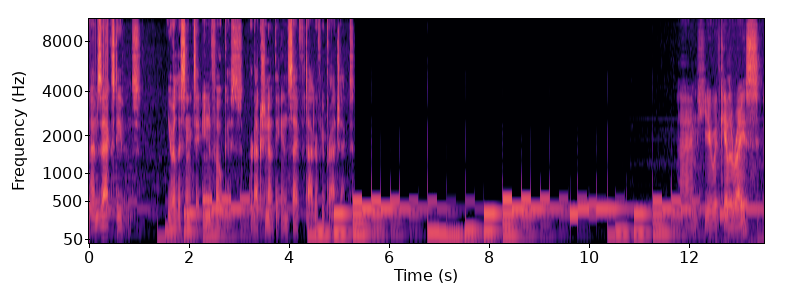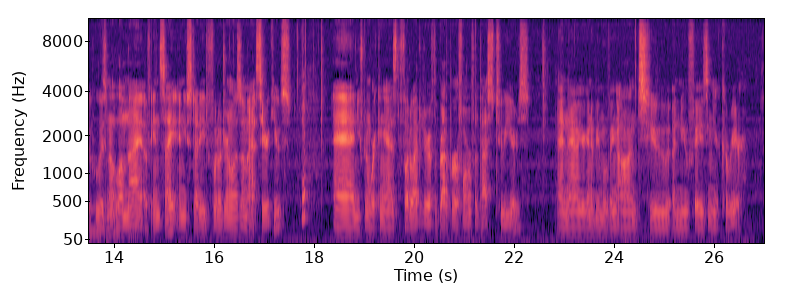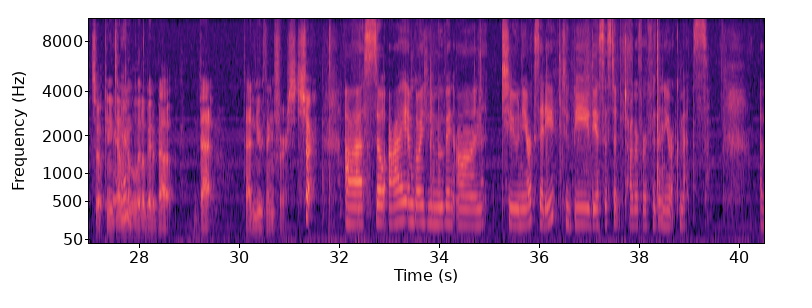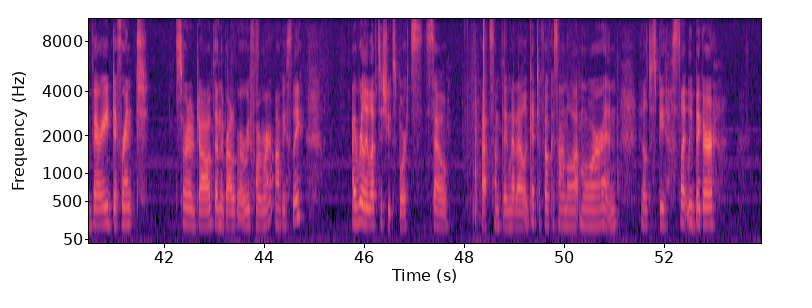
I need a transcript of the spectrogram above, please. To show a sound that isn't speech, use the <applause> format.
I'm Zach Stevens. You are listening to In Focus, production of the Insight Photography Project. I'm here with Kayla Rice, who is an alumni of Insight, and you studied photojournalism at Syracuse. Yep. And you've been working as the photo editor of the Brattleboro Reformer for the past two years. And now you're going to be moving on to a new phase in your career. So, can you tell me a little bit about that that new thing first? Sure. Uh, so I am going to be moving on to New York City to be the assistant photographer for the New York Mets. A very different sort of job than the Brattleboro Reformer, obviously. I really love to shoot sports, so that's something that I'll get to focus on a lot more, and it'll just be a slightly bigger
